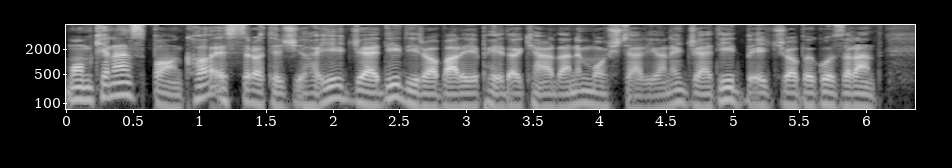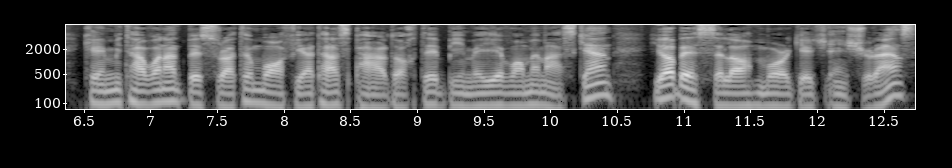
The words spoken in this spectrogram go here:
ممکن است بانک ها استراتژی های جدیدی را برای پیدا کردن مشتریان جدید به اجرا بگذارند که می تواند به صورت معافیت از پرداخت بیمه وام مسکن یا به اصطلاح mortgage insurance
